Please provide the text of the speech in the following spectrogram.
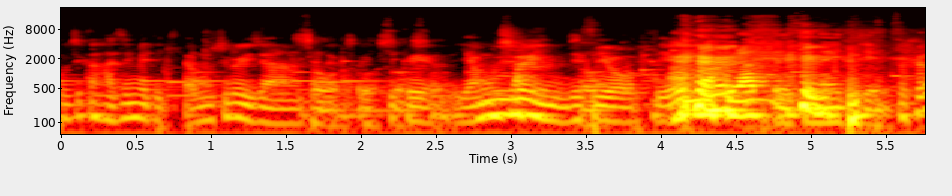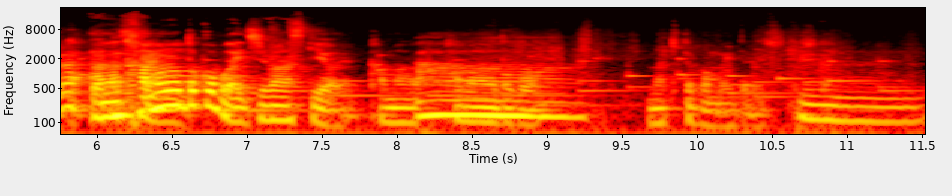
当時から初めて来た面白いじゃんみたいなこと言ってくれる。いや面白いんですよっていあんまフラッといけないっていう。フラッとあの釜のとこが一番好きよ俺。釜釜のとこ。あ薪とかもいたりして。ーうん。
